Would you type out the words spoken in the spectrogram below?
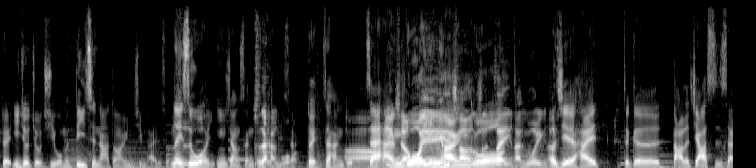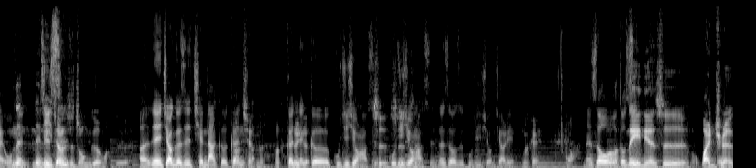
对，一九九七我们第一次拿东亚运金牌的时候，那也是我很印象深刻的。是在韩国吗？对，在韩国，在韩国赢韩国，在韩国赢，而且还这个打了加时赛。我们那年教练是钟哥嘛，对不对？呃，那年教哥是钱大哥跟跟那个古吉雄老师，古吉雄老师那时候是古吉雄教练。OK，哇，那时候我都那一年是完全。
